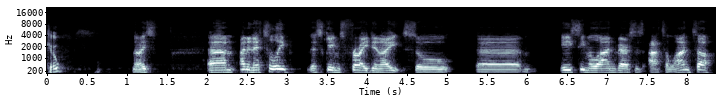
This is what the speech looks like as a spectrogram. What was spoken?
Cool. Nice. Um, I'm in Italy. This game's Friday night, so um, AC Milan versus Atalanta.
